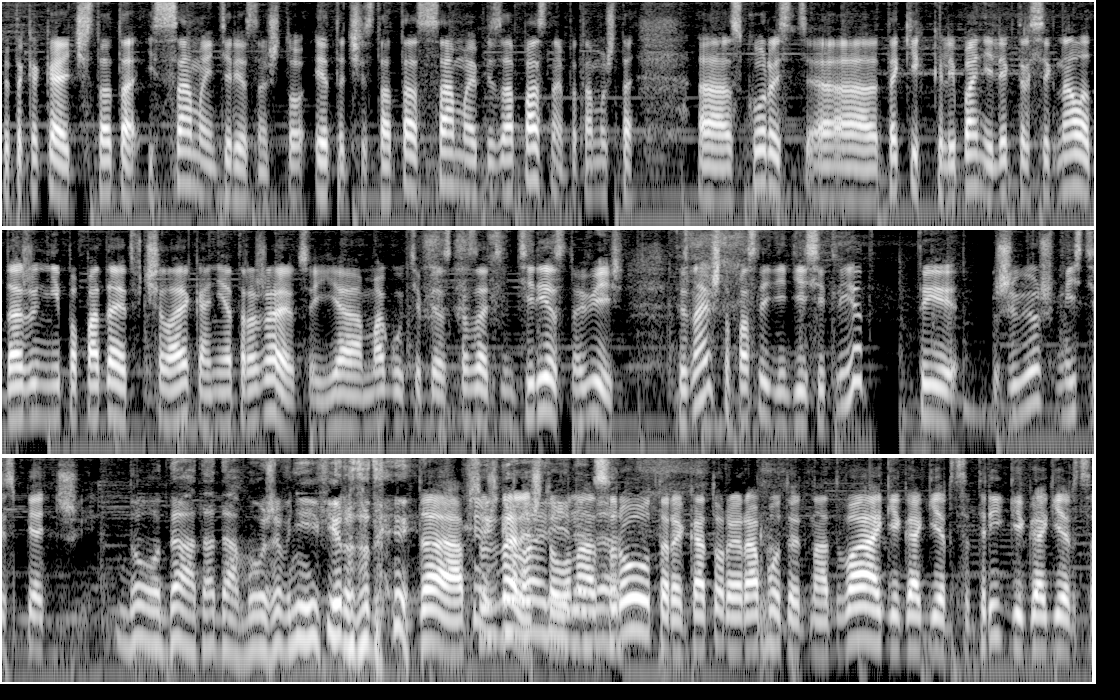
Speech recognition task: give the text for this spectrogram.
Это какая частота? И самое интересное, что эта частота самая безопасная, потому что э, скорость э, таких колебаний электросигнала даже не попадает в человека, они отражаются. Я могу тебе сказать интересную вещь. Ты знаешь, что последние 10 лет ты живешь вместе с 5G? Ну да, да, да, мы уже вне эфира тут. Да, обсуждали, что у говорили, нас да. роутеры, которые работают на 2 ГГц, 3 ГГц.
